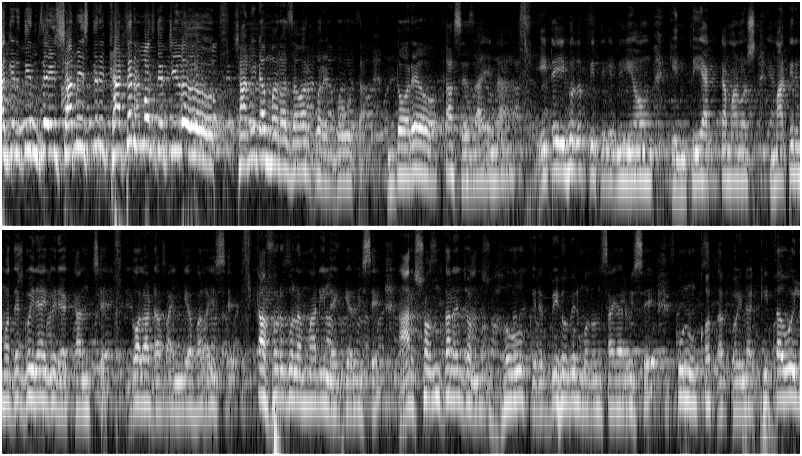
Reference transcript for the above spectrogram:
আগের দিন যে স্বামী স্ত্রীর খাটের মধ্যে ছিল, স্বামীটা মারা যাওয়ার পরে বউটা ডরেও কাছে যায় না। এটাই হলো পৃথিবীর নিয়ম। কিন্তু একটা মানুষ মাটির মধ্যে গইরায় গইরা কাঁদছে, গলাটা ভাঙ্গে ফেলাইছে কাপড়গুলা মারি লেগে রইছে, আর সন্তানের জন্য হৌ করে বেহবের মতন ছায়া রইছে। কোনো কথা কই না, কিতা হইল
